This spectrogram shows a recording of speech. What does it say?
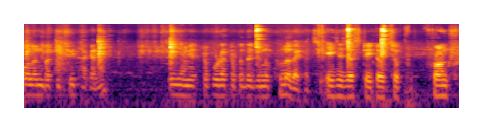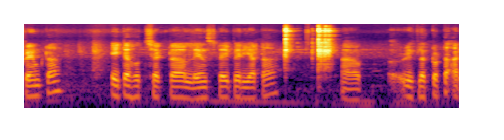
বলেন বা কিছুই থাকে না। এই আমি একটা প্রোডাক্ট আপনাদের জন্য খুলে দেখাচ্ছি। এই যে জাস্ট এটা হচ্ছে ফ্রন্ট ফ্রেমটা এইটা হচ্ছে একটা লেন্স টাইপের ইয়াটা রিফ্লেক্টরটা আর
